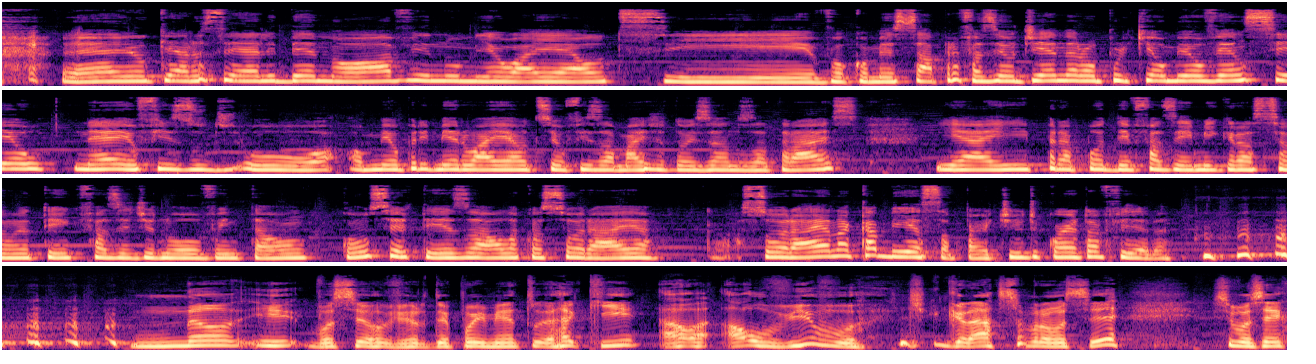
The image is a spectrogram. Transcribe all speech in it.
é, eu quero CLB 9 no meu IELTS e vou começar para fazer o General, porque o meu venceu, né? Eu fiz o, o, o meu primeiro IELTS, eu fiz há mais de dois anos atrás. E aí, para poder fazer imigração, eu tenho que fazer de novo. Então, com certeza, a aula com a Soraya Soraya na cabeça, a partir de quarta-feira. Não, e você ouviu o depoimento aqui ao, ao vivo, de graça para você. Se você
